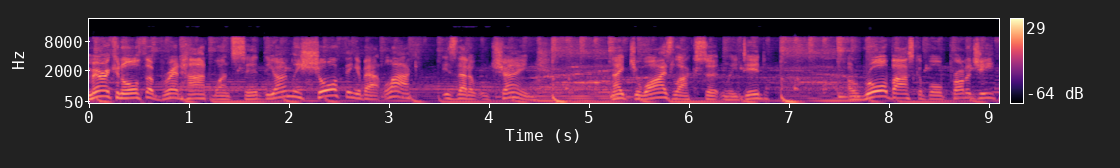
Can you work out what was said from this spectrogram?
American author Bret Harte once said, the only sure thing about luck is that it will change. Nate Jawai's luck certainly did. A raw basketball prodigy,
